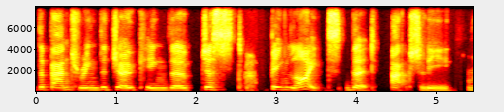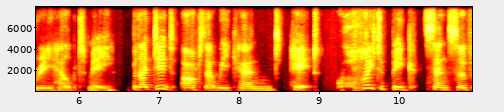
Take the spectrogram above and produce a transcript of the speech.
the bantering, the joking, the just being light that actually really helped me. But I did after that weekend hit quite a big sense of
